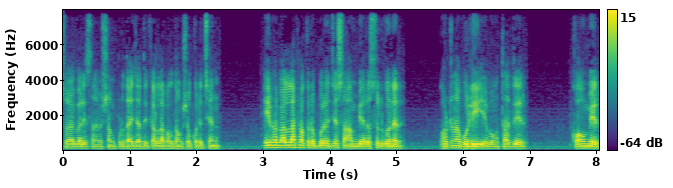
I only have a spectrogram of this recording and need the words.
সোহেব আলী ইসলামের সম্প্রদায় যাদেরকে আল্লাপাক ধ্বংস করেছেন। এইভাবে আল্লাহ ফাকর বলেন যেসব আম্বিয়া রসুলগণের ঘটনাবলী এবং তাদের কওমের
